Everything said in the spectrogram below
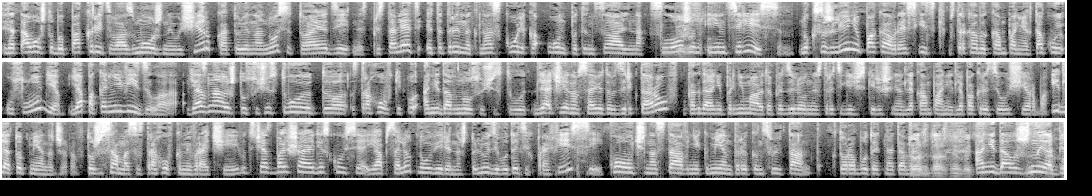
для того, чтобы покрыть возможный ущерб, который наносит твоя деятельность. Представляете, этот рынок, насколько он потенциально сложен и интересен. Но, к сожалению, пока в российских страховых компаниях такой услуги я пока не видела. Я знаю, что существуют э, страховки, ну, они давно существуют, для членов советов директоров, когда они принимают определенные стратегические решения для компании, для покрытия ущерба, и для топ-менеджеров. То же самое со страховками врачей. Вот сейчас большая дискуссия. Я абсолютно уверена, что люди вот этих профессий, коуч, наставник, ментор и консультант, кто работает на этом Тоже рынке, должны быть они должны застрахованы.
